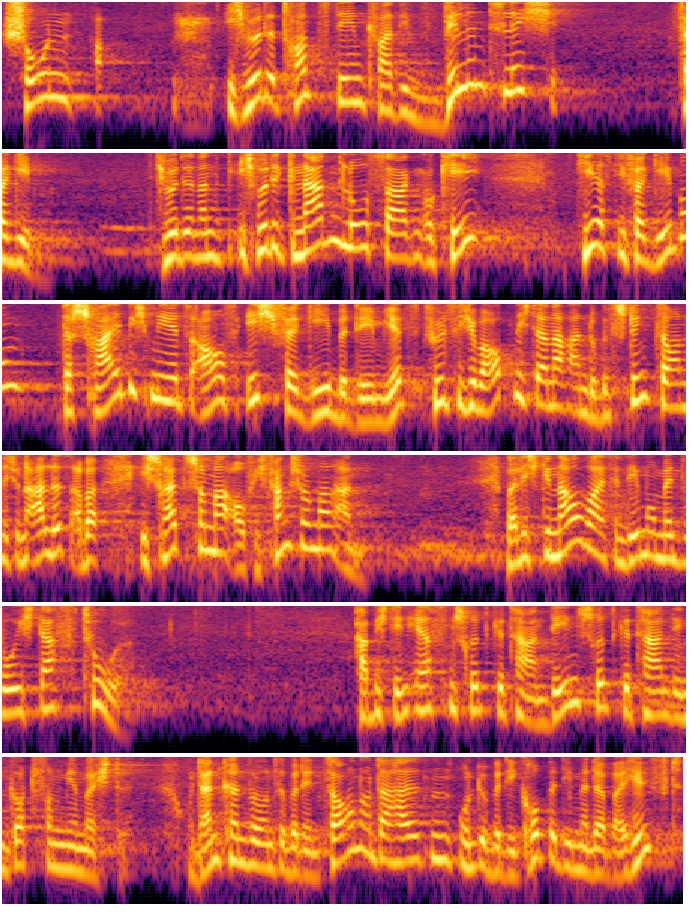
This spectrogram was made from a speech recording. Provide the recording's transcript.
schon, ich würde trotzdem quasi willentlich vergeben. Ich würde, dann, ich würde gnadenlos sagen, okay, hier ist die Vergebung, das schreibe ich mir jetzt auf, ich vergebe dem jetzt, fühlt sich überhaupt nicht danach an, du bist stinkzornig und alles, aber ich schreibe es schon mal auf, ich fange schon mal an. Weil ich genau weiß, in dem Moment, wo ich das tue, habe ich den ersten Schritt getan, den Schritt getan, den Gott von mir möchte. Und dann können wir uns über den Zorn unterhalten und über die Gruppe, die mir dabei hilft.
